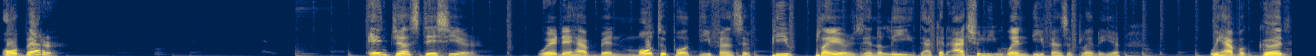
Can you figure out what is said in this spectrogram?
or better. In just this year, where there have been multiple defensive P- players in the league that could actually win defensive player of the year, we have a good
